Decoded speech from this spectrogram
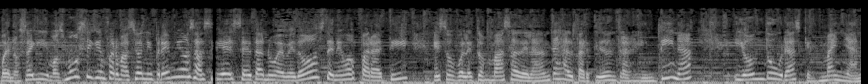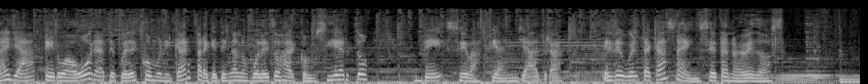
Bueno, seguimos. Música, información y premios. Así es, Z92. Tenemos para ti esos boletos más adelante al partido entre Argentina y Honduras, que es mañana ya, pero ahora te puedes comunicar para que tengan los boletos al concierto de Sebastián Yatra. Es de vuelta a casa en Z92.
